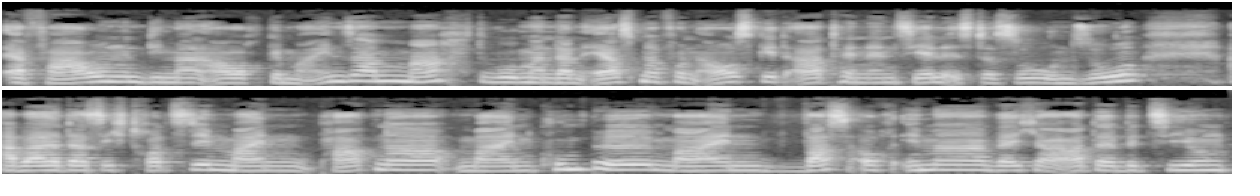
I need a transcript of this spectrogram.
Erfahrungen, die man auch gemeinsam macht, wo man dann erstmal von ausgeht, ah, tendenziell ist das so und so, aber dass ich trotzdem meinen Partner, meinen Kumpel, mein was auch immer, welche Art der Beziehung,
